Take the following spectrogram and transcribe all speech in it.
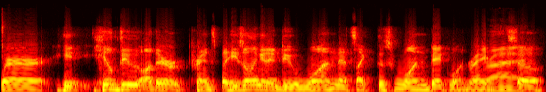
where he he'll do other prints but he's only going to do one that's like this one big one right, right. so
